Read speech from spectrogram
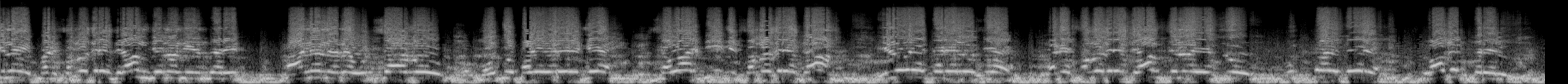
જ નહીં, પણ સમગ્ર ગ્રામજનોની અંદર એક આનંદ અને ઉત્સાહનું મોટું પરિવાર છે સવારથી જ સમગ્ર ગામ હિલોળે ચડેલું છે અને સમગ્ર ગ્રામજનોએ એમનું ઉત્તર સ્વાગત કરેલું છે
